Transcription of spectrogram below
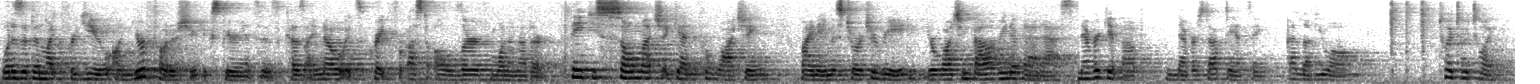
What has it been like for you on your photo shoot experiences? Because I know it's great for us to all learn from one another. Thank you so much again for watching. My name is Georgia Reed. You're watching Ballerina Badass. Never give up, never stop dancing. I love you all. Toy, toy, toy.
